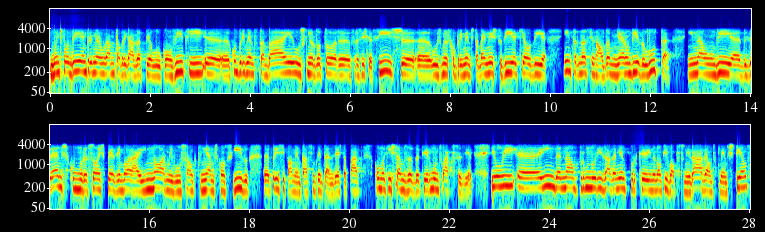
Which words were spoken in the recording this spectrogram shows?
Muito bom dia. Em primeiro lugar, muito obrigada pelo convite e uh, cumprimento também o Sr. Dr. Eh, Francisco Assis, uh, os meus cumprimentos também neste dia, que é o Dia Internacional da Mulher, um dia de luta e não um dia de grandes comemorações, pese embora a enorme evolução que tenhamos conseguido, eh, principalmente há 50 anos, esta parte, como aqui estamos a debater, muito há que fazer. Eu li uh, ainda não pormenorizadamente, porque ainda não tive a oportunidade, é um documento extenso,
